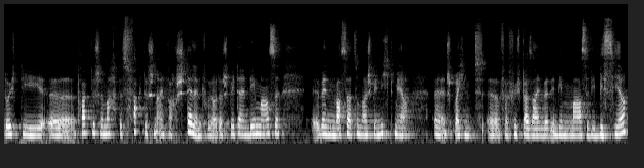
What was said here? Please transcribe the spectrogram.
durch die äh, praktische Macht des Faktischen einfach stellen, früher oder später in dem Maße, wenn Wasser zum Beispiel nicht mehr entsprechend verfügbar sein wird in dem Maße wie bisher,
